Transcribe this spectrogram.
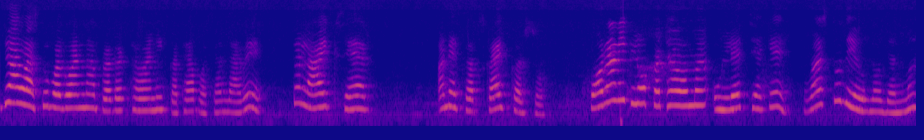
જો આ વાસ્તુ ભગવાનના પ્રગટ થવાની કથા પસંદ આવે, તો લાઈક, શેર અને સબસ્ક્રાઈબ કરશો. પૌરાણિક લોકકથાઓમાં ઉલ્લેખ છે કે વાસ્તુદેવનો જન્મ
